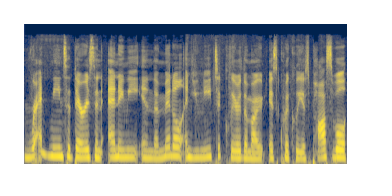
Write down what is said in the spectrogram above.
Red means that there is an enemy in the middle and you need to clear them out as quickly as possible.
